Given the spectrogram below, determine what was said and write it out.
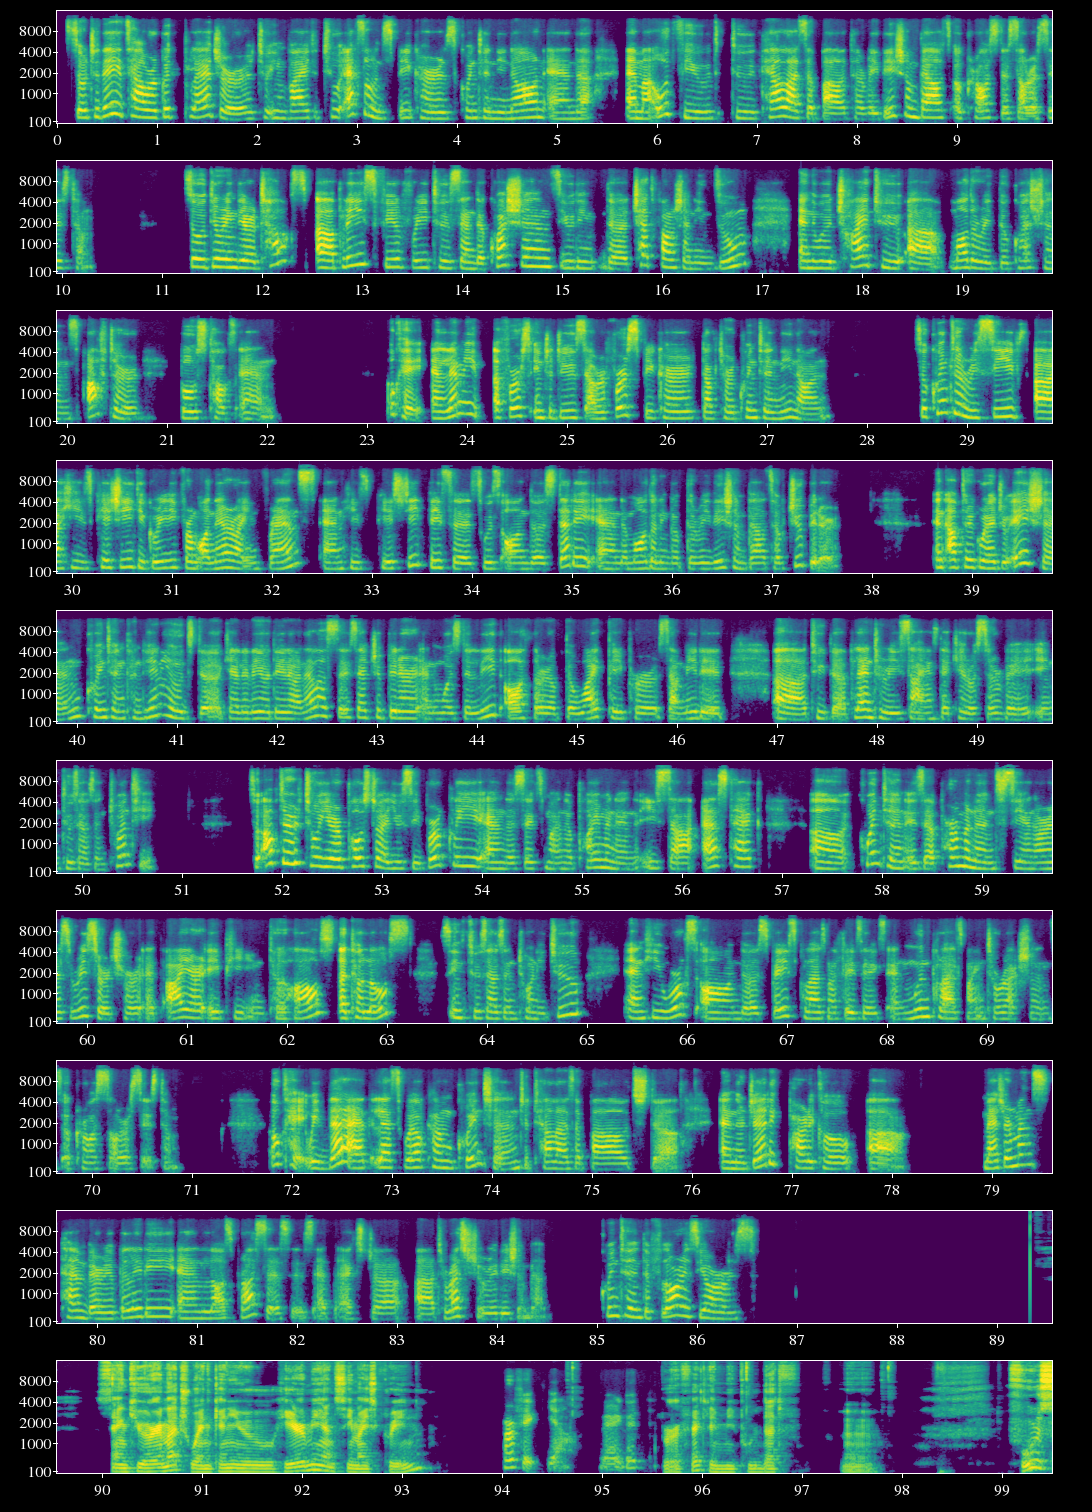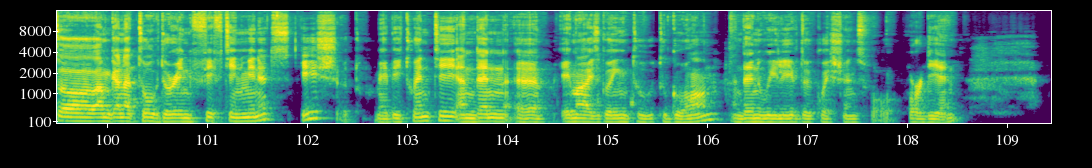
So today it's our good pleasure to invite two excellent speakers, Quentin Nénon and uh, Emma Woodfield, to tell us about uh, radiation belts across the solar system. So during their talks, uh, please feel free to send the questions using the chat function in Zoom, and we'll try to uh, moderate the questions after both talks end. Okay, and let me uh, first introduce our first speaker, Dr. Quentin Nénon. So Quentin received uh, his PhD degree from Onera in France, and his PhD thesis was on the study and the modeling of the radiation belts of Jupiter. And after graduation, Quentin continued the Galileo data analysis at Jupiter and was the lead author of the white paper submitted uh, to the Planetary Science Decadal Survey in 2020. So after two-year postdoc at UC Berkeley and a six-month appointment at ESA ESTEC, uh, Quentin is a permanent CNRS researcher at IRAP in Toulouse, uh, Toulouse since 2022, and he works on the space plasma physics and moon plasma interactions across solar system. Okay, with that, let's welcome Quentin to tell us about the energetic particle uh, measurements, time variability, and loss processes at the extra uh, terrestrial radiation belt. Quentin, the floor is yours. Thank you very much. Wen can you hear me and see my screen? Perfect. Yeah, very good. Perfect. Let me put that uh, full. So I'm gonna talk during 15 minutes ish, maybe 20, and then uh, Emma is going to to go on, and then we leave the questions for for the end.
